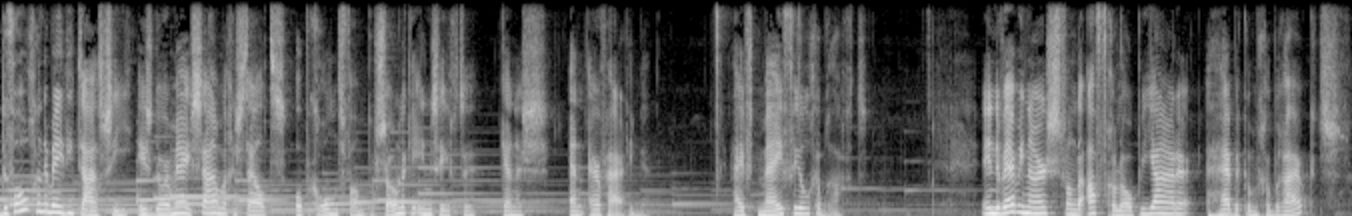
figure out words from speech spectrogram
De volgende meditatie is door mij samengesteld op grond van persoonlijke inzichten, kennis en ervaringen. Hij heeft mij veel gebracht. In de webinars van de afgelopen jaren heb ik hem gebruikt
